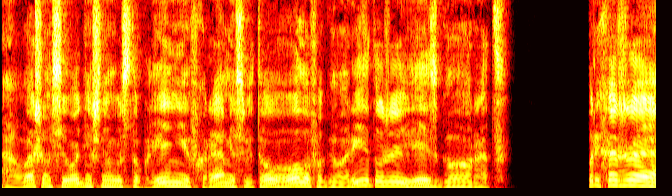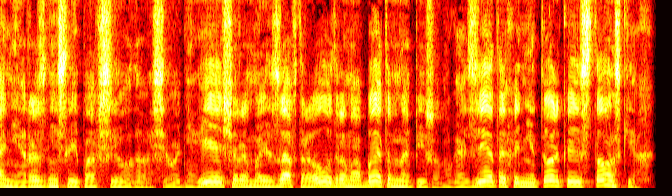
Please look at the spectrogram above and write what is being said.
о вашем сегодняшнем выступлении в храме святого Олафа говорит уже весь город. Прихожане разнесли повсюду. Сегодня вечером или завтра утром об этом напишут в газетах, и не только эстонских.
